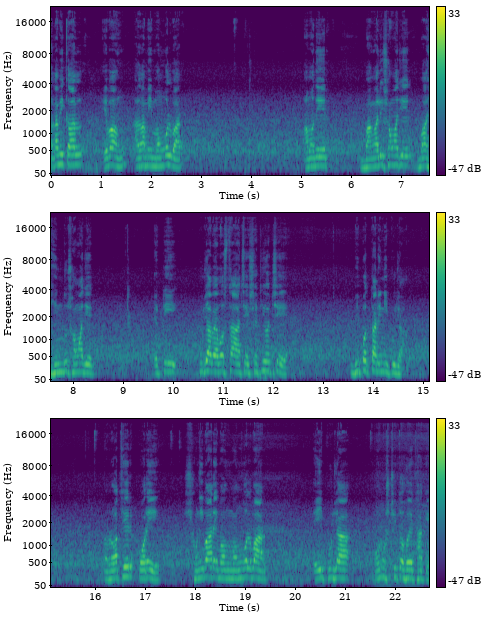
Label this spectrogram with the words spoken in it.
আগামীকাল এবং আগামী মঙ্গলবার আমাদের বাঙালি সমাজের বা হিন্দু সমাজের একটি পূজা ব্যবস্থা আছে, সেটি হচ্ছে বিপত্তারিণী পূজা। রথের পরে শনিবার এবং মঙ্গলবার এই পূজা অনুষ্ঠিত হয়ে থাকে।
